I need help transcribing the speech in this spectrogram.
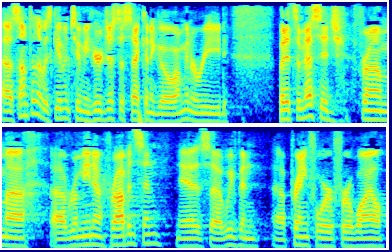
Uh, something that was given to me here just a second ago, I'm going to read, but it's a message from uh, uh, Romina Robinson, as uh, we've been uh, praying for her for a while.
